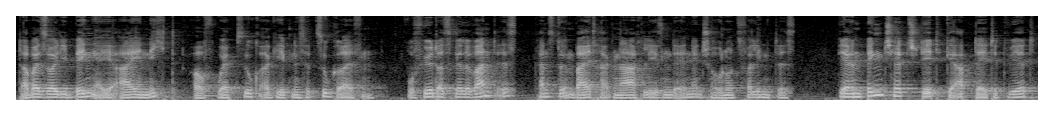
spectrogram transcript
Dabei soll die Bing AI nicht auf Websuchergebnisse zugreifen. Wofür das relevant ist, kannst du im Beitrag nachlesen, der in den Shownotes verlinkt ist. Während Bing Chat stetig geupdatet wird,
